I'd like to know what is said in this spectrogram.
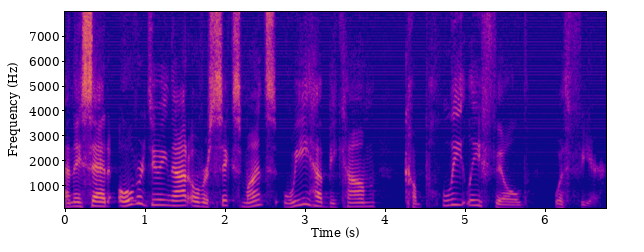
And they said, over doing that over six months, we have become completely filled with fear.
